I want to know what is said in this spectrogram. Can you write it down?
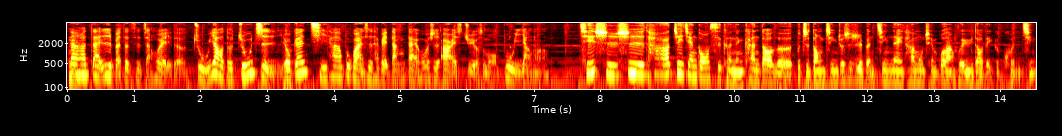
那他在日本这次展会的主要的主旨有跟其他不管是台北当代或是 RSG 有什么不一样吗？其实是他这间公司可能看到了不止东京，就是日本境内，他目前博览会遇到的一个困境。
